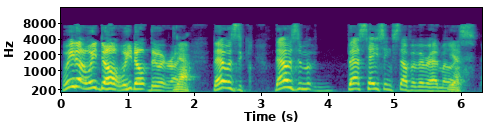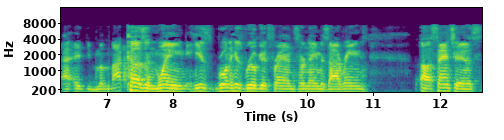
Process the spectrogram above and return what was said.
We don't we don't we don't do it right. Yeah. That was the that was the best tasting stuff I've ever had in my life. Yes, I, my cousin Wayne, his one of his real good friends. Her name is Irene uh, Sanchez.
